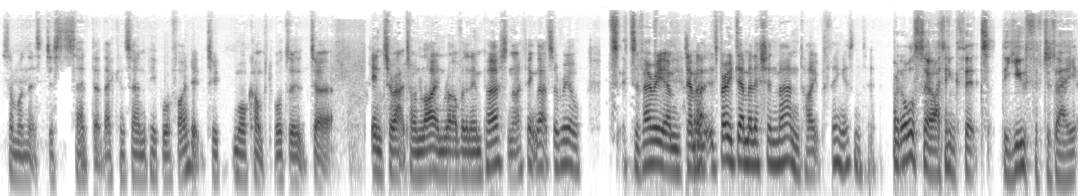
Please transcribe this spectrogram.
someone that's just said that they're concerned that people will find it too more comfortable to to interact online rather than in person. I think that's a real. It's, it's a very um, demo, it's very demolition man type thing, isn't it? But also, I think that the youth of today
